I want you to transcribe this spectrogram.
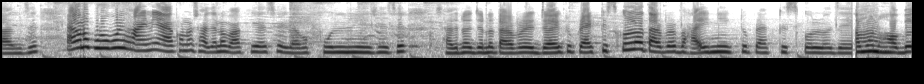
লাগছে। এখনও পুরোপুরি হয়নি, এখনও সাজানো বাকি আছে, এই দেখো ফুল নিয়ে এসেছে সাজানোর জন্য। তারপরে জয় একটু প্র্যাকটিস করল, তারপর ভাই নিয়ে একটু প্র্যাকটিস করল যে কেমন হবে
